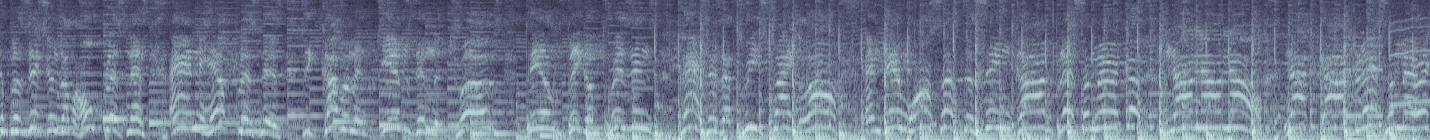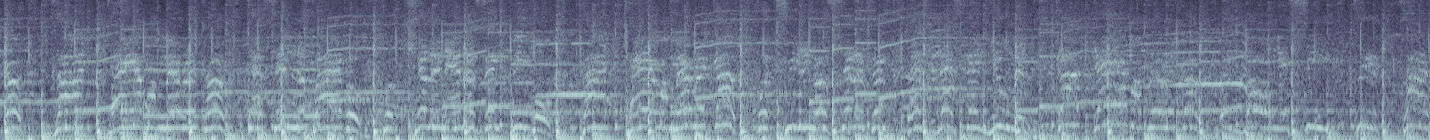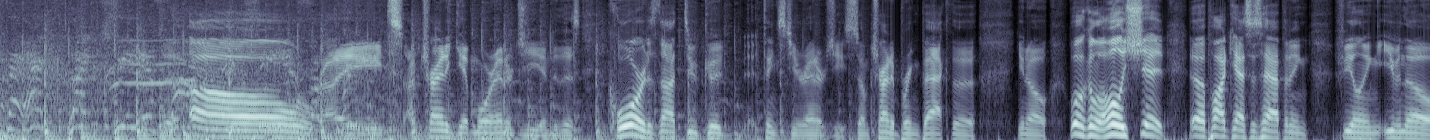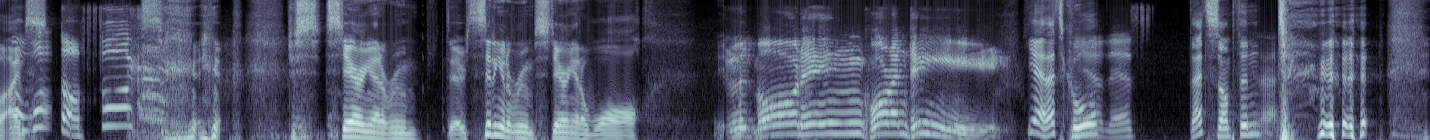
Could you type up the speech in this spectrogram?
into positions of hopelessness and helplessness. The government gives them the drugs, builds bigger prisons, trying to get more energy into this. Core does not do good things to your energy, so I'm trying to bring back the, you know, welcome, holy shit, uh, podcast is happening feeling, even though I'm s- what the fuck? just staring at a room, uh, sitting in a room staring at a wall. Good morning, quarantine. Yeah, that's cool. Yeah, that's That's something.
